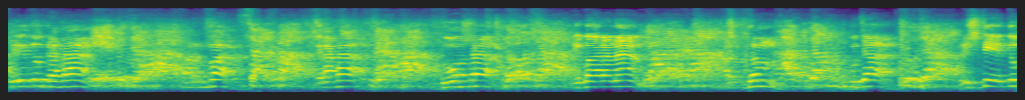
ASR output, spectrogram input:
ಕೇತುಗ್ರಹ ಸರ್ವ ಗ್ರಹ దోష నివారణ అర్థం కుజ దృష్టేతు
